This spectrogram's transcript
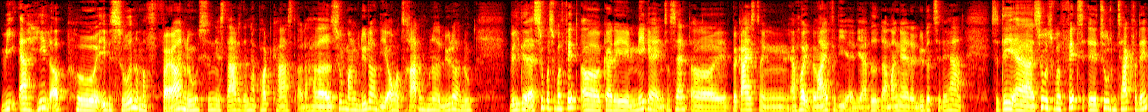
Vi er helt op på episode nummer 40 nu, siden jeg startede den her podcast, og der har været super mange lyttere. Vi er over 1300 lyttere nu, hvilket er super, super fedt og gør det mega interessant, og øh, begejstringen er høj ved mig, fordi at jeg ved, at der er mange af jer, der lytter til det her. Så det er super, super fedt. Øh, tusind tak for det.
